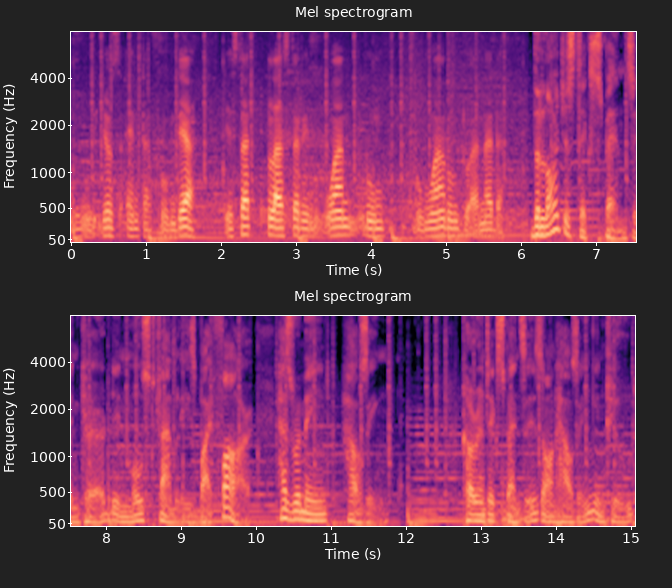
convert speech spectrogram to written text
we just enter from there. They start plastering one room from one room to another. The largest expense incurred in most families by far has remained housing. Current expenses on housing include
